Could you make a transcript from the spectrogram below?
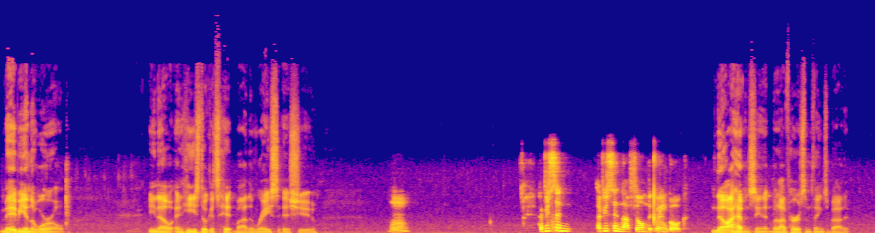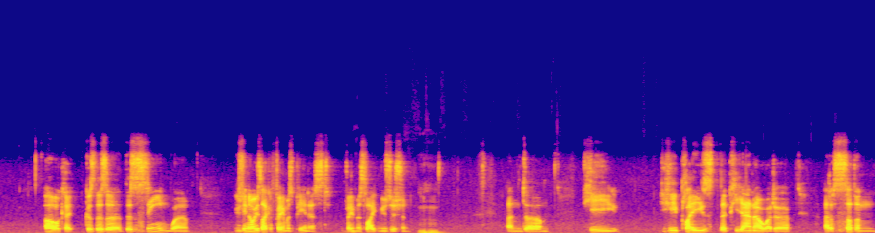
maybe in the world you know and he still gets hit by the race issue Mm. Have you seen Have you seen that film, The Green Book? no i haven't seen it but i've heard some things about it Oh, okay. Because there's a there's a scene where, because you know he's like a famous pianist, famous like musician, mm-hmm. And um, he he plays the piano at a at a southern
